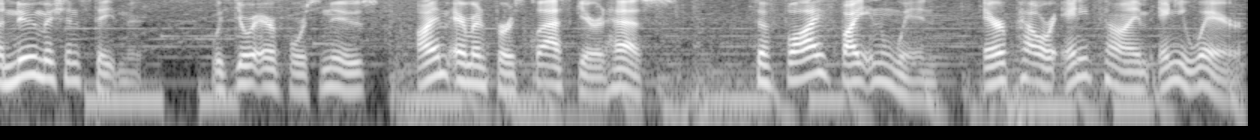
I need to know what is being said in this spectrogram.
a new mission statement. With your Air Force news, I'm Airman First Class Garrett Hess. To fly, fight, and win, air power anytime, anywhere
